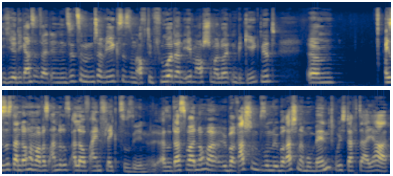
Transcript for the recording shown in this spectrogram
hier die ganze Zeit in den Sitzungen unterwegs ist und auf dem Flur dann eben auch schon mal Leuten begegnet, ähm, ist es dann doch nochmal was anderes, alle auf einen Fleck zu sehen. Also das war nochmal überraschend, so ein überraschender Moment, wo ich dachte, ah ja,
